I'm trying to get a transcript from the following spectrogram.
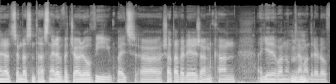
ներածության դասընթացները վճարովի, բայց շատ ավելի էժան, քան Երևանում տրամադրելով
